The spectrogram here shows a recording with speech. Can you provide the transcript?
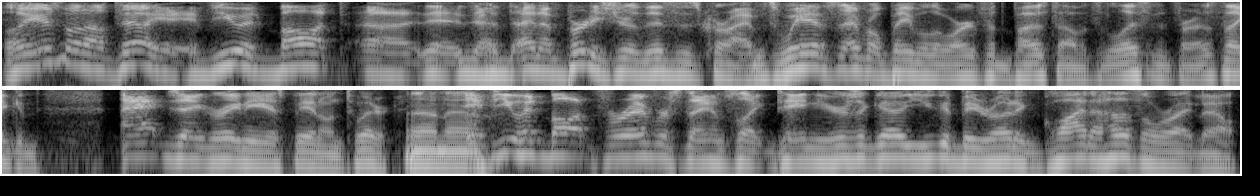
Well, here's what I'll tell you. If you had bought, uh, and I'm pretty sure this is crimes, we have several people that work for the post office that listen for us. They can, at Jay Green ESPN on Twitter. Oh, no. If you had bought Forever stamps like 10 years ago, you could be running quite a hustle right now.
